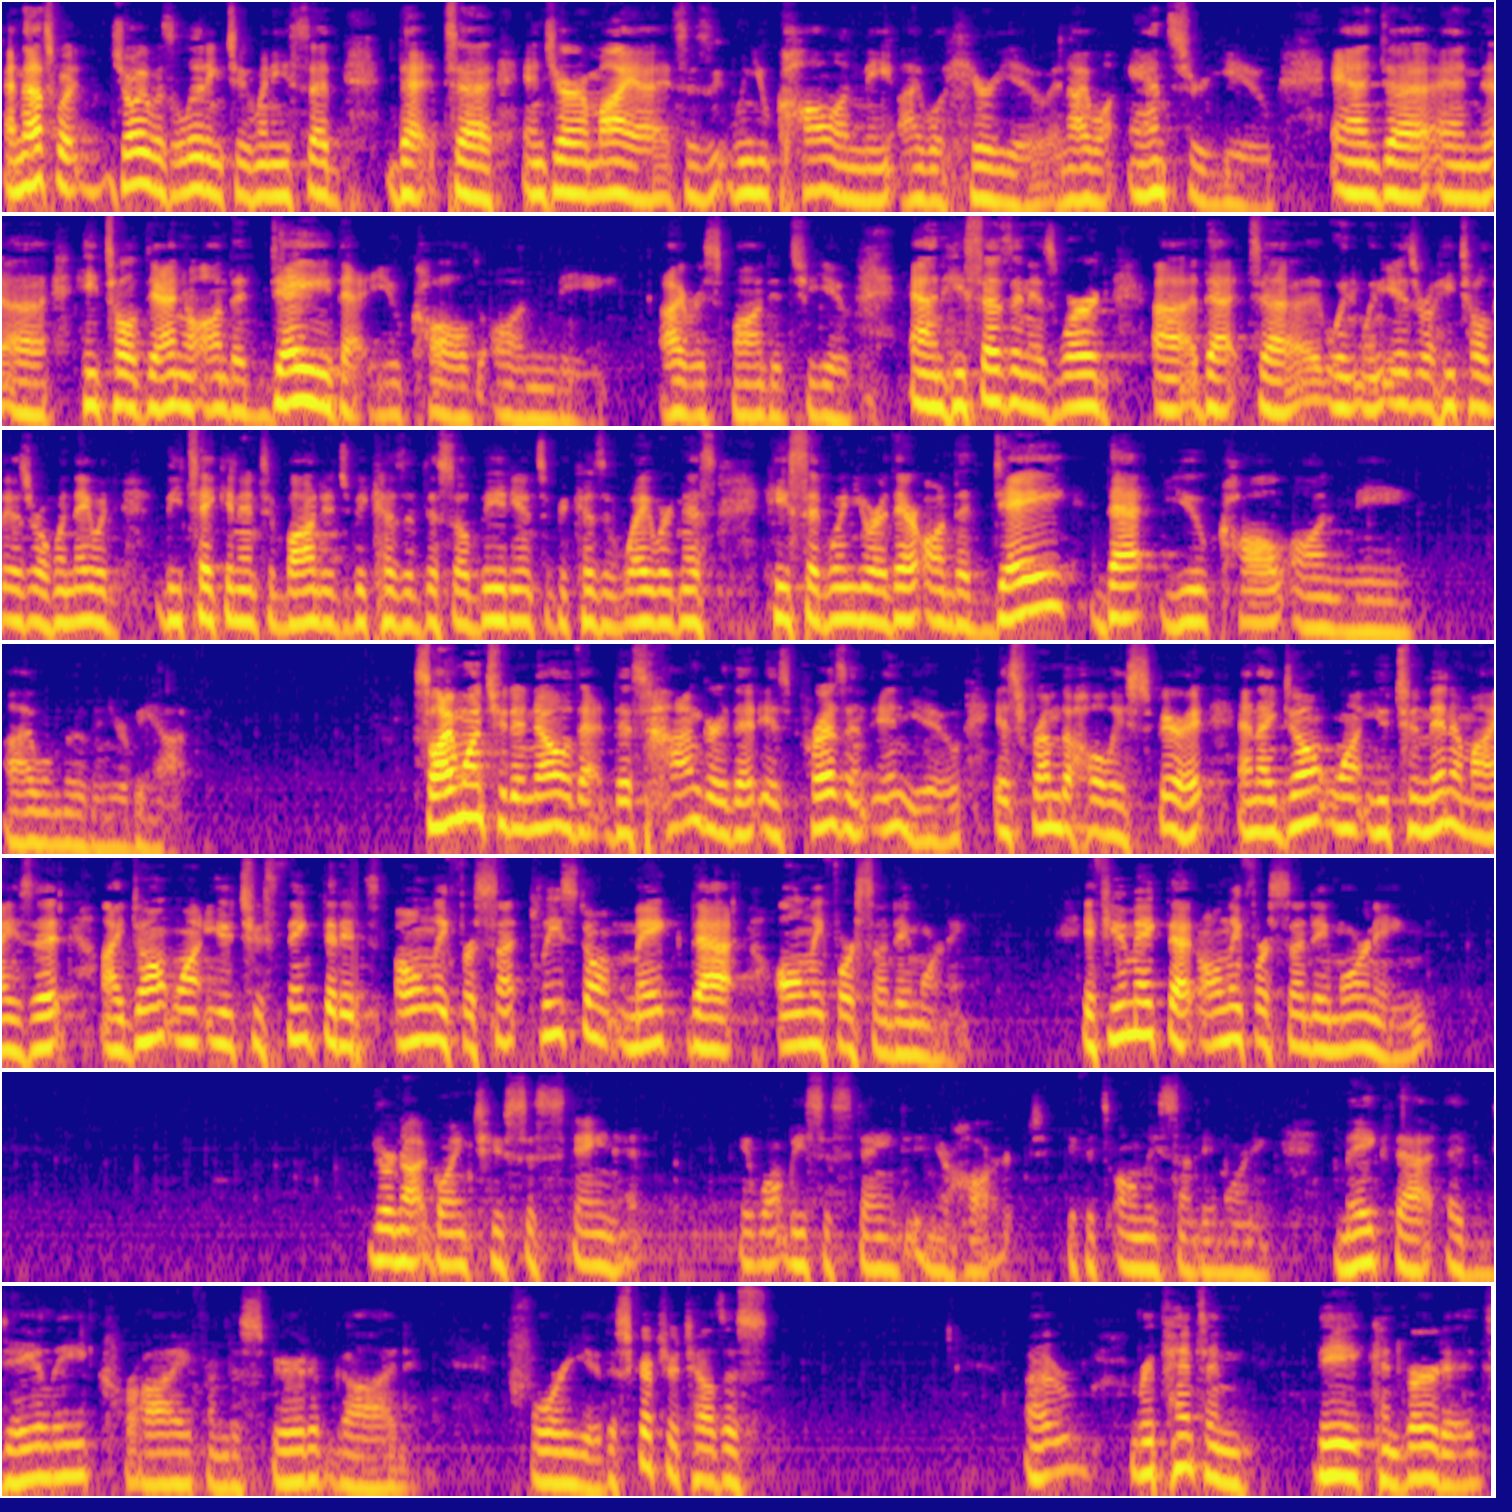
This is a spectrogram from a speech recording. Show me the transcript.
And that's what Joey was alluding to when he said that uh, in Jeremiah, it says, When you call on me, I will hear you and I will answer you. And, uh, and uh, he told Daniel, On the day that you called on me, I responded to you. And he says in his word uh, that uh, when, when Israel, he told Israel, when they would be taken into bondage because of disobedience or because of waywardness, he said, When you are there on the day that you call on me, I will move in your behalf. So I want you to know that this hunger that is present in you is from the Holy Spirit, and I don't want you to minimize it. I don't want you to think that it's only for Sun- please don't make that only for Sunday morning. If you make that only for Sunday morning, you're not going to sustain it. It won't be sustained in your heart if it's only Sunday morning. Make that a daily cry from the Spirit of God for you. The scripture tells us uh, repent and be converted.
